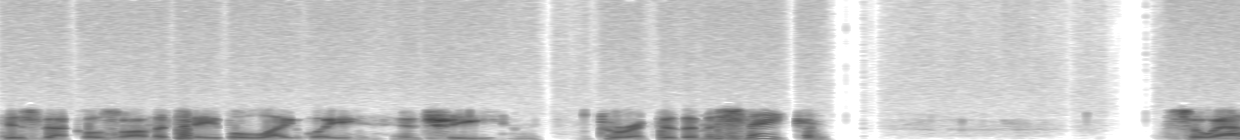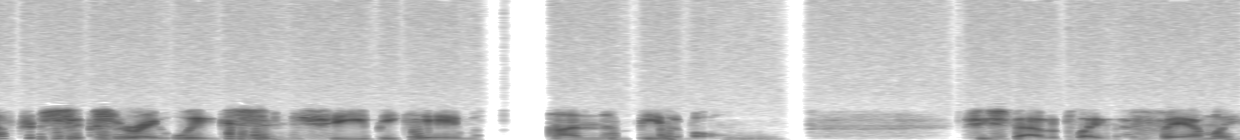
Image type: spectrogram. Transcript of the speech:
his knuckles on the table lightly, and she corrected the mistake. So after six or eight weeks, she became unbeatable. She started playing with family,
